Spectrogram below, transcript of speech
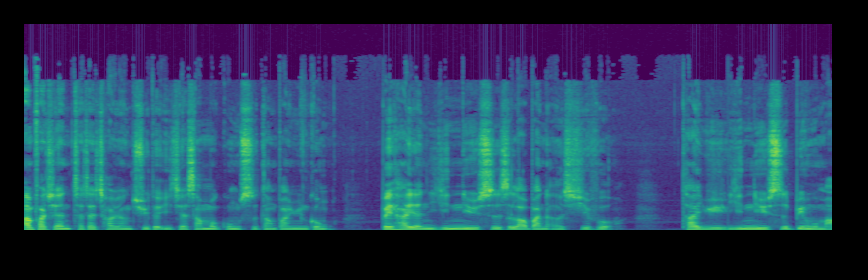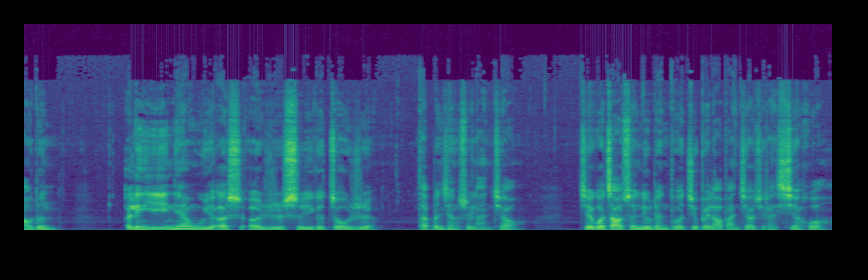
案发前，他在朝阳区的一家沙漠公司当搬运工。被害人尹女士是老板的儿媳妇，他与尹女士并无矛盾。二零一一年五月二十二日是一个周日，他本想睡懒觉，结果早晨六点多就被老板叫起来卸货。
